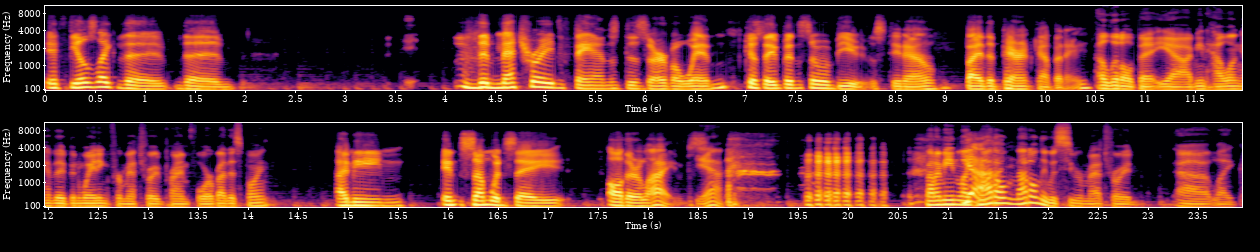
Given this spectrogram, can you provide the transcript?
it feels like the the the Metroid fans deserve a win because they've been so abused, you know, by the parent company. A little bit, yeah. I mean, how long have they been waiting for Metroid Prime 4 by this point? I mean, and some would say all their lives. Yeah. But I mean, like, Yeah. not, on, not only was Super Metroid uh, like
